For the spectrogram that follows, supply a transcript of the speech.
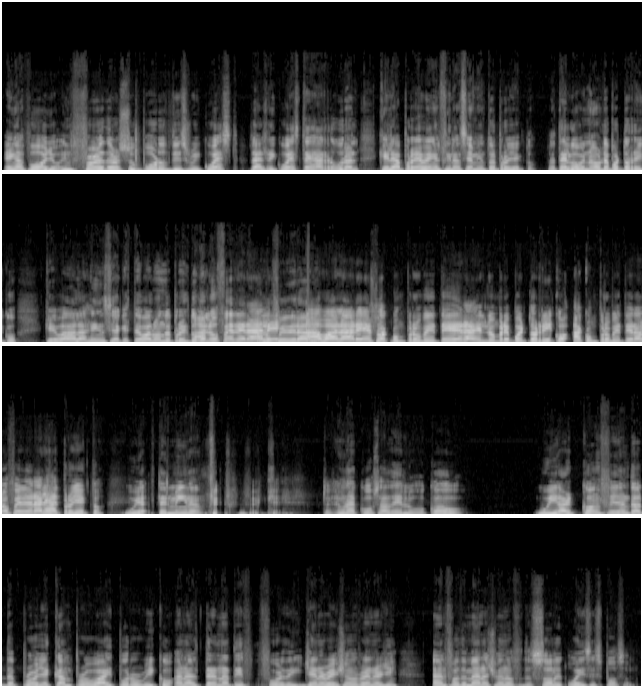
en apoyo, in further support of this request. O sea, el request es a Rural que le aprueben el financiamiento del proyecto. O sea, este es el gobernador de Puerto Rico que va a la agencia que esté evaluando el proyecto. A los federales, a los federales. a avalar eso, a comprometer a- el nombre de Puerto Rico, a comprometer a los federales al proyecto. We termina. Entonces es una cosa de loco. We are confident that the project can provide Puerto Rico an alternative for the generation of energy and for the management of the solid waste disposal.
